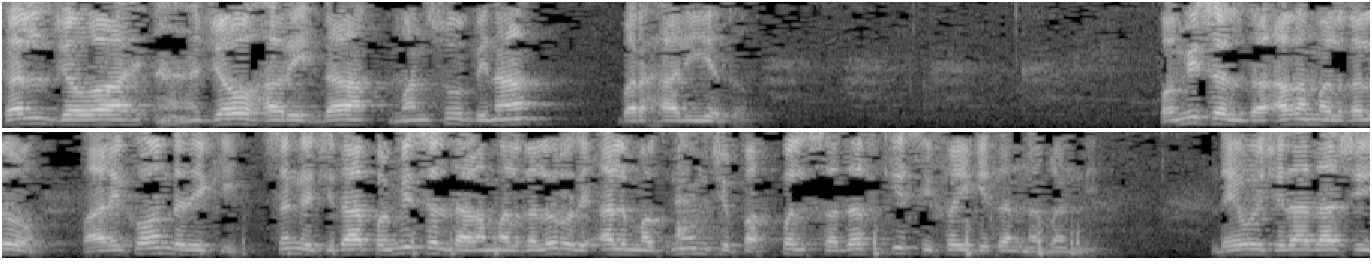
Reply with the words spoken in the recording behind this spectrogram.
کل جوهری دا منصوب بنا برحالیت په مثال دا هغه ملغلو فالکون د دې کی څنګه چې دا په مثال دا هغه ملغلو د المکنون چې په خپل صدف کې صفای کې دن نه باندې دی و چې دا داسي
